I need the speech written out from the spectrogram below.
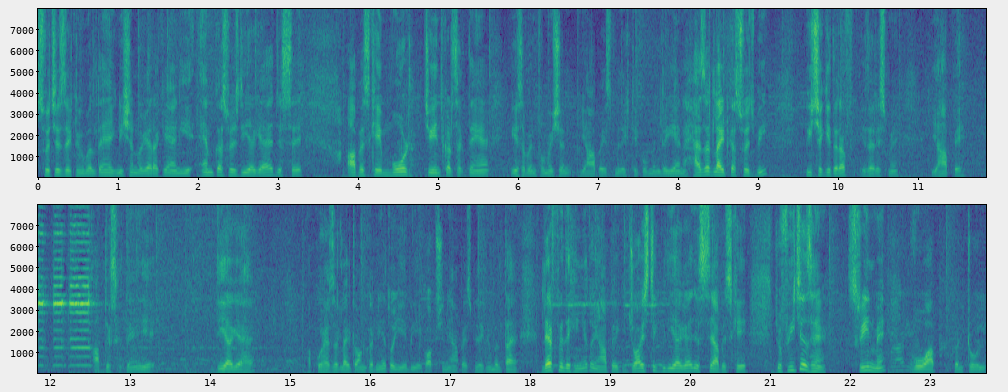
स्विचेस देखने को मिलते हैं इग्निशन वगैरह के एंड ये एम का स्विच दिया गया है, जिससे आप इसके मोड चेंज कर सकते हैं। ये सब इन्फॉर्मेशन यहाँ पे इसमें देखने को मिल रही है। एंड हैज़र्ड लाइट का स्विच भी पीछे की तरफ़, इधर इसमें यहाँ पे आप देख सकते हैं। ये दिया गया है। आपको हैज़र्ड लाइट ऑन करनी है तो ये भी एक ऑप्शन यहाँ पे इसमें देखने को मिलता है। लेफ़्ट में देखेंगे तो यहाँ पे एक जॉयस्टिक भी दिया गया है, जिससे आप इसके जो फीचर्स हैं स्क्रीन में, वो आप कंट्रोल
